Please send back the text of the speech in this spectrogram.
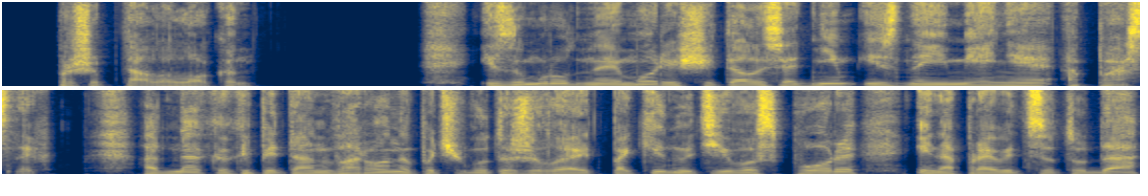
— прошептала Локон. Изумрудное море считалось одним из наименее опасных. Однако капитан Ворона почему-то желает покинуть его споры и направиться туда,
